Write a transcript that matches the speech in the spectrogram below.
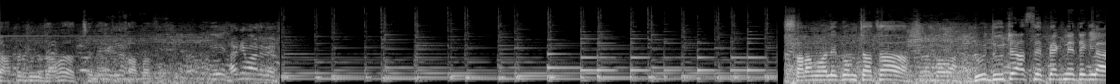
চাপের কোনো যাওয়া যাচ্ছে না এত চাপ আছে। সালামু আলাইকুম চাচা। দুই দুইটা আছে এগুলা?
